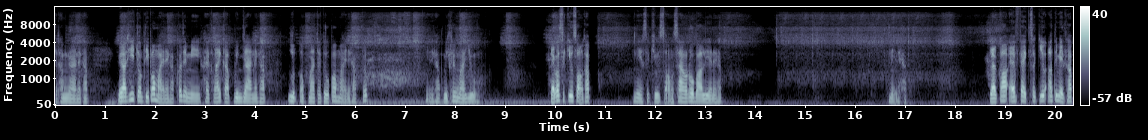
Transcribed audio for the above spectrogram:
จะทำงานนะครับ เวลาที่โจมตีเป้าหมายนะครับ ก็จะมีคล้ายๆ กับวิญญาณนะครับ หลุดออกมาจากตัวเป้าหมายนะครับปึ๊บนี่นะครับมีเครื่องหมายอยู่ แล้วก็สกิลสองครับนี่สกิลสองสร้างโรบาเรียนะครับนี่นะครับ แล้วก็เอฟเฟกต์สกิลอัลติเมทครับ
